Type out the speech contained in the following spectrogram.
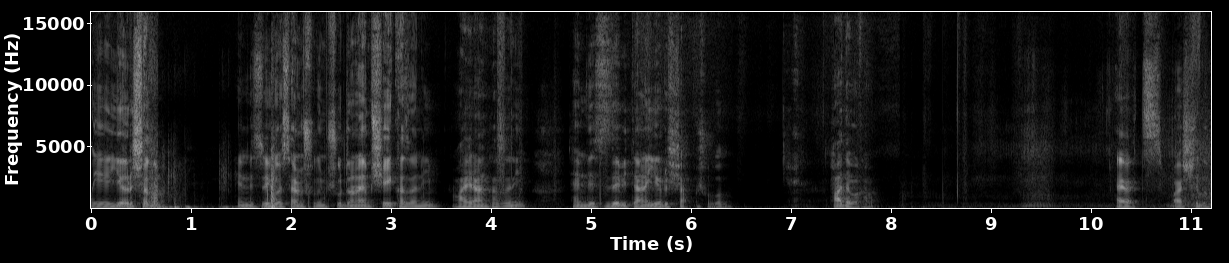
e, yarışalım. Hem de size göstermiş olayım. Şuradan hem şey kazanayım, hayran kazanayım. Hem de size bir tane yarış yapmış olalım. Hadi bakalım. Evet, başlayalım.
